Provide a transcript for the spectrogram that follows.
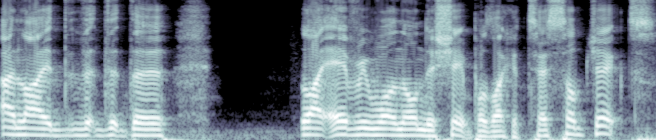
And like the the, the like everyone on the ship was like a test subject?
